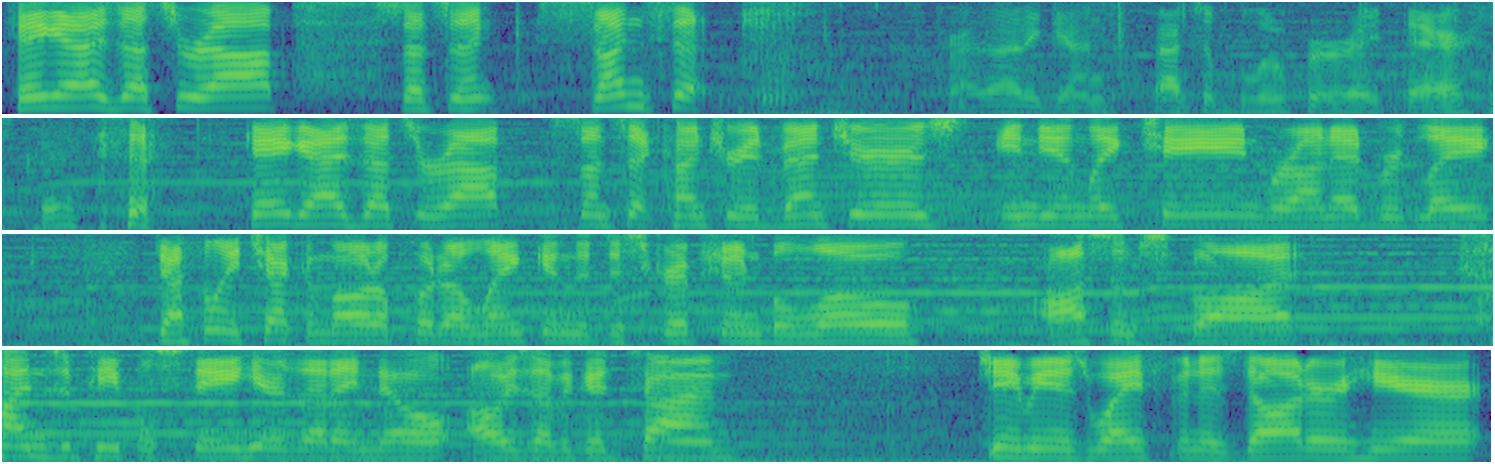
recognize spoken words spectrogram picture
Okay, guys, that's a wrap. Sunset. Sunset. Try that again. That's a blooper right there. Okay. Okay, guys, that's a wrap. Sunset Country Adventures, Indian Lake Chain. We're on Edward Lake. Definitely check them out. I'll put a link in the description below. Awesome spot. Tons of people stay here that I know. Always have a good time. Jamie and his wife and his daughter are here.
